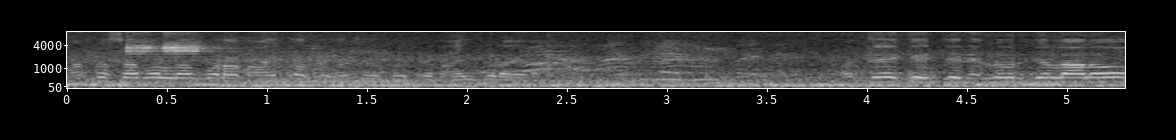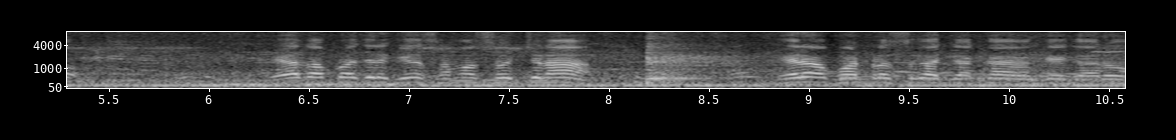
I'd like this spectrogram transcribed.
చట్టసభల్లో కూడా నాయకత్వం వహించినటువంటి నాయకుడు ఆయన. ప్రత్యేకించి నెల్లూరు జిల్లాలో పేద ప్రజలకు ఏ సమస్య వచ్చినా హీరో క్వార్టర్స్గా జక్కా వెంకయ్య గారు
